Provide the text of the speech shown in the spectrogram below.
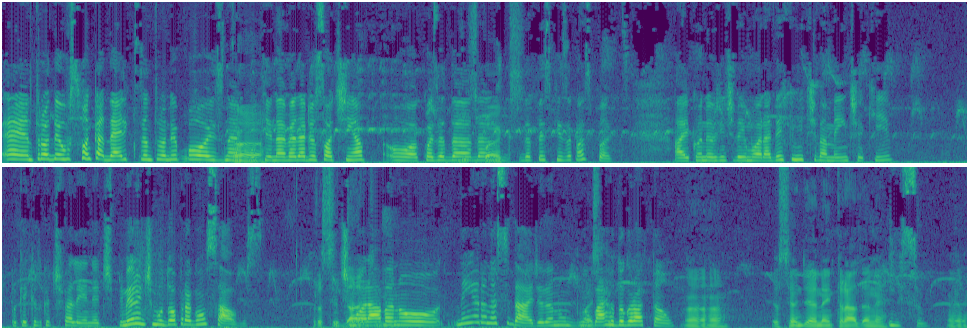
é, entrou, de- os Funkadelics entrou depois, né? Ah. Porque na verdade eu só tinha a coisa da, da, da pesquisa com as punks. Aí quando a gente veio morar definitivamente aqui, porque aquilo que eu te falei, né? Primeiro a gente mudou pra Gonçalves. pra A cidade. gente morava né? no. Nem era na cidade, era no, no Mas bairro do Grotão. Aham. Eu sei onde é, na entrada, né? Isso. É.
